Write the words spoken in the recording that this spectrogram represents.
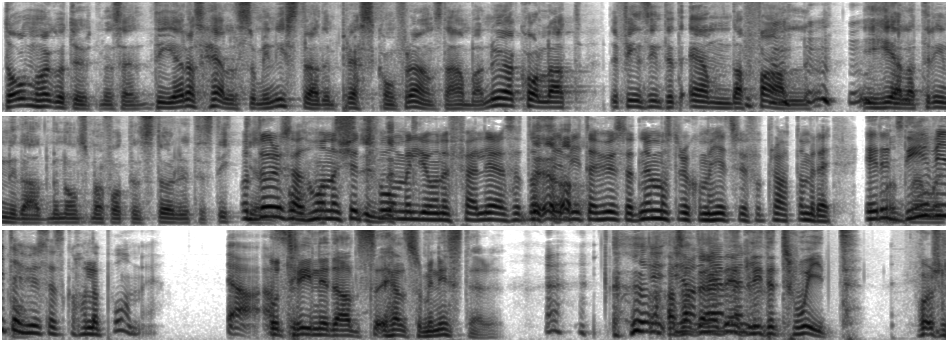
De har gått ut med så här, deras hälsominister hade en presskonferens där han bara, nu har jag kollat, det finns inte ett enda fall i hela Trinidad med någon som har fått en större testikel. Och då är det så att hon har 22 vaccinet." miljoner följare så att då säger Ja. Vita huset, nu måste du komma hit så vi får prata med dig. Är det det Vita huset ska hålla på med? Ja, Och alltså, Trinidads hälsominister. Alltså ja, nej, ett, men- ett litet tweet. Alltså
